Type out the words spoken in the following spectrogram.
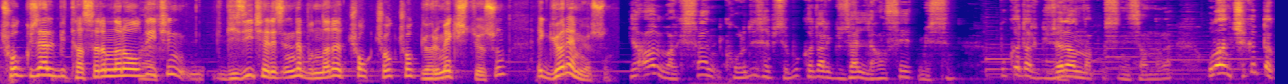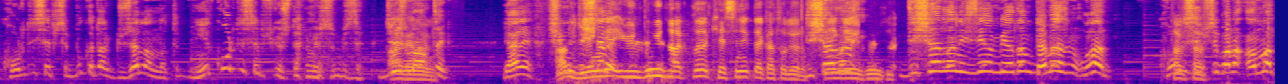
çok güzel bir tasarımları olduğu Evet. için dizi içerisinde bunları çok çok çok görmek istiyorsun. E göremiyorsun. Ya abi bak sen Cordyceps'i bu kadar güzel lanse etmişsin. Bu kadar güzel anlatmışsın insanlara. Ulan çıkıp da Cordyceps'i bu kadar güzel anlatıp niye Cordyceps göstermiyorsun bize? Düz Aynen öyle. mantık. Yani şimdi Abi düşünsene, yenge %100 haklı kesinlikle katılıyorum. Dışarıdan- Yenge %100 haklı. dışarıdan izleyen bir adam demez mi? Ulan Cordyceps'i bana anlat.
